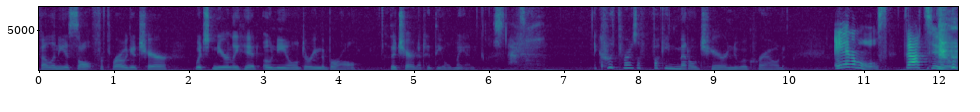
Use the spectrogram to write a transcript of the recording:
felony assault for throwing a chair, which nearly hit O'Neal during the brawl. The chair that hit the old man. Like, who throws a fucking metal chair into a crowd? animals. That's who.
